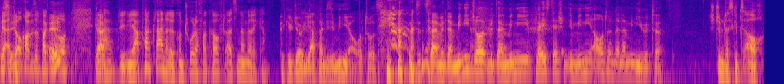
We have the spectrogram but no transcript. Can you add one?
ja doch, haben sie verkauft. Echt? Ja, Geil. in Japan kleinere Controller verkauft als in Amerika. Es gibt ja auch in Japan diese Mini-Autos. Dann sitzt du da mit der mini mit der Mini-Playstation im Mini-Auto in deiner Mini-Hütte. Stimmt, das gibt's auch.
